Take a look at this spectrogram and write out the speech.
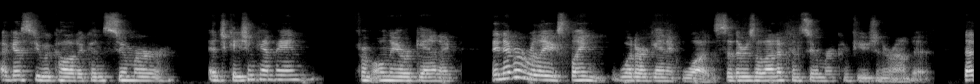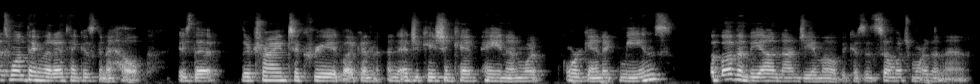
I guess you would call it a consumer education campaign from Only Organic they never really explained what organic was. So there was a lot of consumer confusion around it. That's one thing that I think is going to help is that they're trying to create like an, an education campaign on what organic means above and beyond non-GMO because it's so much more than that.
